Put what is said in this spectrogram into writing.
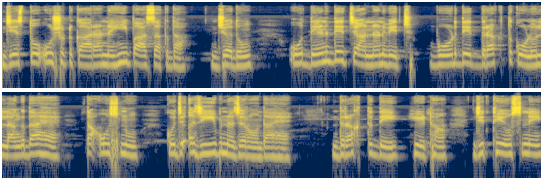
ਜਿਸ ਤੋਂ ਉਹ ਛੁਟਕਾਰਾ ਨਹੀਂ ਪਾ ਸਕਦਾ। ਜਦੋਂ ਉਹ ਦਿਨ ਦੇ ਚਾਨਣ ਵਿੱਚ ਬੋੜ ਦੇ ਦਰਖਤ ਕੋਲੋਂ ਲੰਘਦਾ ਹੈ, ਤਾਂ ਉਸ ਨੂੰ ਕੁਝ ਅਜੀਬ ਨਜ਼ਰ ਆਉਂਦਾ ਹੈ। ਦਰਖਤ ਦੇ ਹੇਠਾਂ ਜਿੱਥੇ ਉਸਨੇ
